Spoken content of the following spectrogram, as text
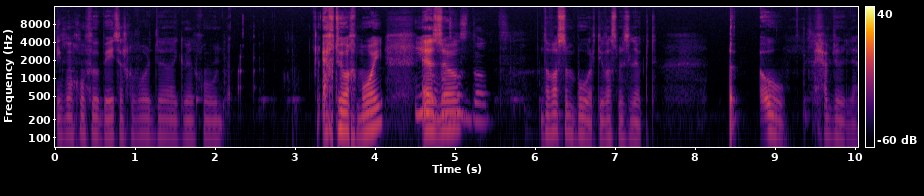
Ik ben gewoon veel beter geworden. Ik ben gewoon echt heel erg mooi. En zo. was dat? Dat was een boer, die was mislukt. Oh, alhamdulillah.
